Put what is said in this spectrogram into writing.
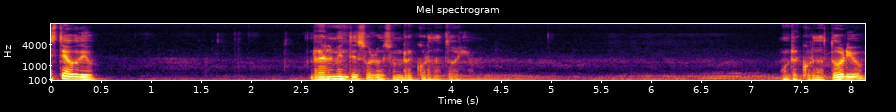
Este audio realmente solo es un recordatorio. Un recordatorio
